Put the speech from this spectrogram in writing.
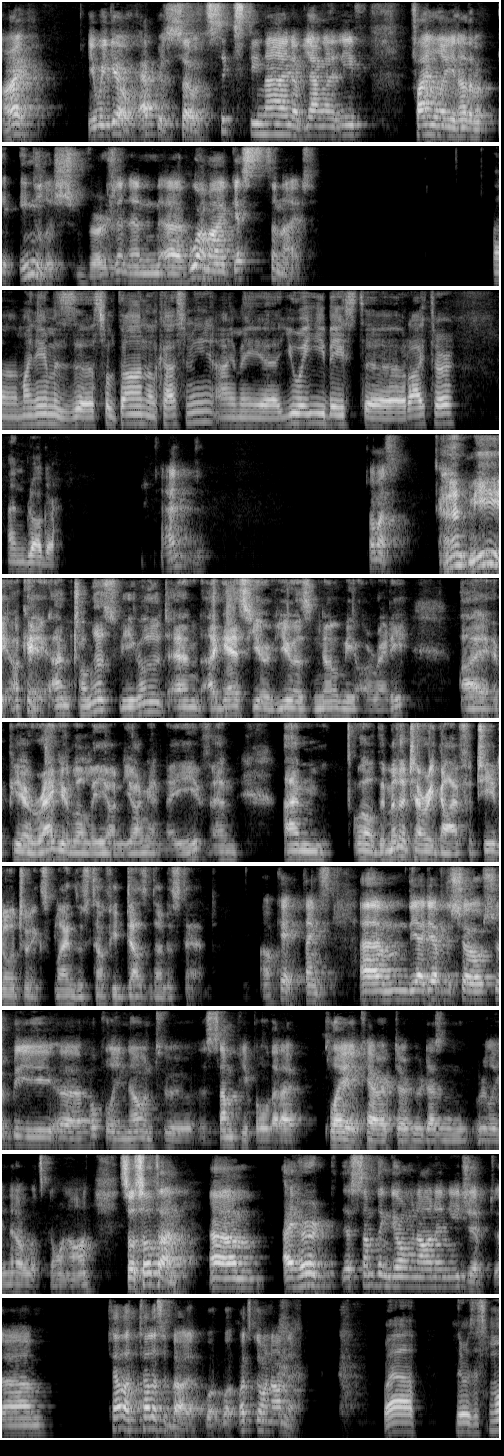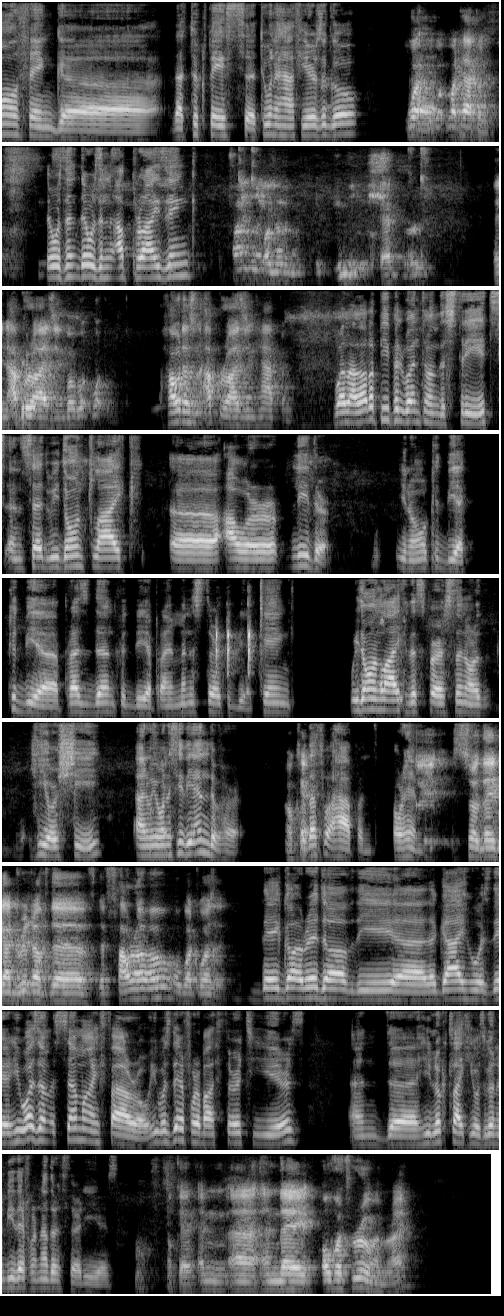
All right, here we go. Episode 69 of Jung and Naiv. Finally, another English version. And uh, who are my guests tonight? Uh, my name is uh, Sultan Al Qassemi. I'm a UAE based uh, writer and blogger. And Thomas. And me. Okay, I'm Thomas Wiegold, and I guess your viewers know me already. I appear regularly on Jung and Naiv, and I'm, well, the military guy for Tilo to explain the stuff he doesn't understand. Okay, thanks. Um, the idea of the show should be uh, hopefully known to some people that I play a character who doesn't really know what's going on. So, Sultan, um, I heard there's something going on in Egypt. Um, tell, tell us about it. What, what, what's going on there? Well, there was a small thing uh, that took place uh, two and a half years ago. What, uh, what, what, happened? There was an, there was an uprising. Finally, another English. Okay. An uprising. But what, what, how does an uprising happen? Well, a lot of people went on the streets and said we don't like uh, our leader. You know, could be a could be a president, could be a prime minister, could be a king. We don't like this person or he or she, and we want to see the end of her. Okay. So that's what happened, or him. So they got rid of the the pharaoh, or what was it? They got rid of the uh, the guy who was there. He was a semi pharaoh. He was there for about thirty years, and uh, he looked like he was going to be there for another thirty years. Okay, and uh, and they overthrew him, right?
